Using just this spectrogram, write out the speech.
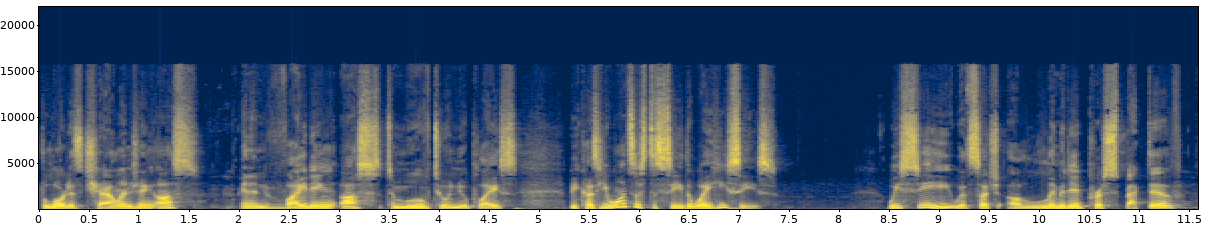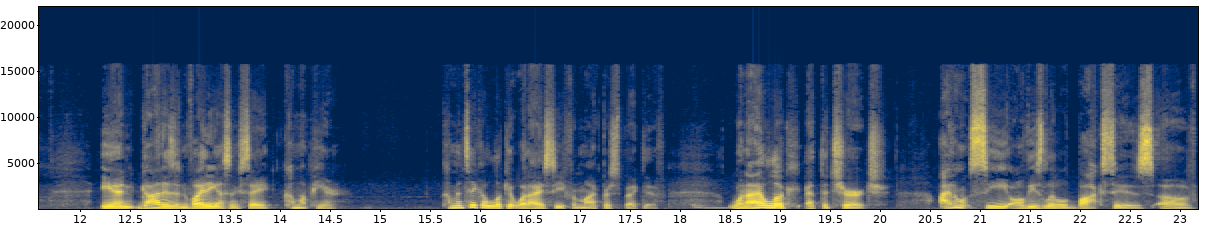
the Lord is challenging us and inviting us to move to a new place because He wants us to see the way He sees. We see with such a limited perspective, and God is inviting us and say, Come up here. Come and take a look at what I see from my perspective. When I look at the church, I don't see all these little boxes of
